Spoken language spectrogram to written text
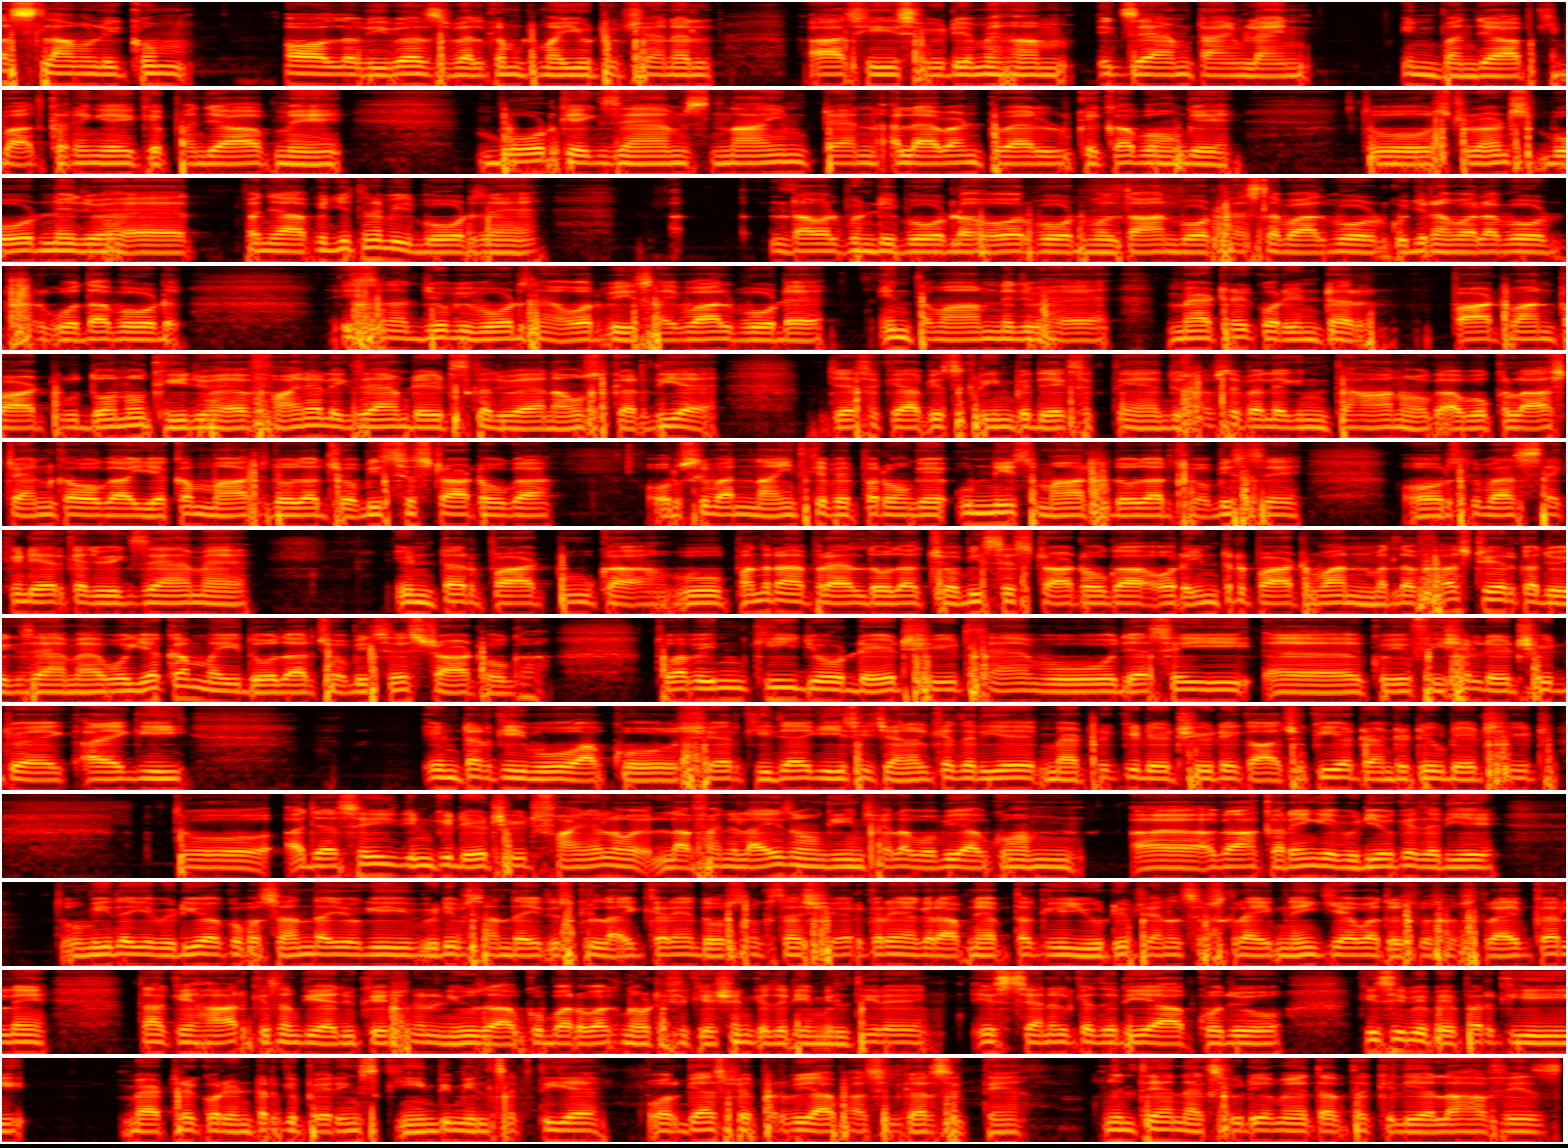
अस्सलाम वालेकुम all the viewers welcome to my YouTube channel आज की इस वीडियो में हम एग्ज़ाम टाइमलाइन इन पंजाब की बात करेंगे कि पंजाब में बोर्ड के exams nine ten eleven twelve के कब होंगे। तो स्टूडेंट्स बोर्ड ने जो है पंजाब के जितने भी बोर्ड्स हैं, Rawalpindi board Lahore board Multan board Faisalabad board Gujranwala board Sargodha board इस तरह जो भी बोर्ड्स हैं, और भी साहिवाल बोर्ड है इन तमाम ने जो है मैट्रिक और inter, part one, part two दोनों की जो है फ़ाइनल एग्ज़ाम डेट्स का जो है अनाउंस कर दिया है। जैसे कि आप ये स्क्रीन पे देख सकते हैं, जो सबसे पहले एक इम्तहान होगा, वो क्लास टेन का होगा यकम मार्च 2024 से स्टार्ट होगा, और उसके बाद नाइन्थ के पेपर होंगे 19 मार्च 2024 से, और उसके बाद सेकेंड ईयर का जो एग्ज़ाम है इंटर पार्ट टू का वो पंद्रह अप्रैल 2024 से स्टार्ट होगा और इंटर पार्ट वन मतलब फ़र्स्ट ईयर का जो एग्ज़ाम है वो यकम मई 2024 से स्टार्ट होगा। तो अब इनकी जो डेट शीट्स हैं वो जैसे ही आ, कोई ऑफिशियल डेट शीट जो आएगी इंटर की वो आपको शेयर की जाएगी इसी चैनल के ज़रिए। मैट्रिक की डेट शीट एक आ चुकी है टेंटेटिव डेट शीट तो जैसे ही इनकी डेट शीट फाइनल हो फाइनलाइज होंगी इंशाल्लाह वो भी आपको हम आगाह करेंगे वीडियो के ज़रिए। तो उम्मीद है ये वीडियो आपको पसंद आई होगी। वीडियो पसंद आई तो इसको लाइक करें, दोस्तों के साथ शेयर करें। अगर आपने अब तक ये यूट्यूब चैनल सब्सक्राइब नहीं किया हुआ तो इसको सब्सक्राइब कर लें, ताकि हर किस्म की एजुकेशनल न्यूज़ आपको बर वक्त नोटिफिकेशन के ज़रिए मिलती रहे। इस चैनल के ज़रिए आपको जो किसी भी पेपर की मैट्रिक और इंटर की पेयरिंग स्कीम भी मिल सकती है, और गैस पेपर भी आप हासिल कर सकते हैं। मिलते हैं नेक्स्ट वीडियो में, तब तक के लिए अल्लाह हाफिज़।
